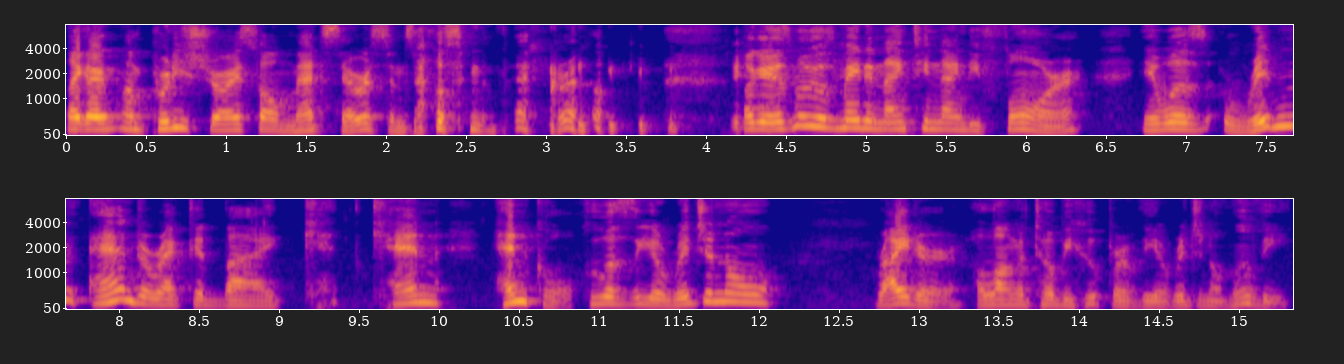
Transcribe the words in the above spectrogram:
Like I'm, I'm pretty sure I saw Matt Saracen's house in the background. okay, this movie was made in 1994. It was written and directed by Ken- Kim Henkel, who was the original writer along with Tobe Hooper of the original movie.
